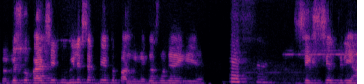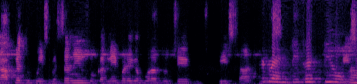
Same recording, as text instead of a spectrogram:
क्योंकि उसको फाइव से टू भी लिख सकते हैं तो पाँच दुनिया दस हो जाएगी ये। सिक्स से थ्री हाफ़ है तो कोई समस्या नहीं उसको करना ही पड़ेगा पूरा तो छः तीस साठ। ट्वेंटी थर्टी होगा।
